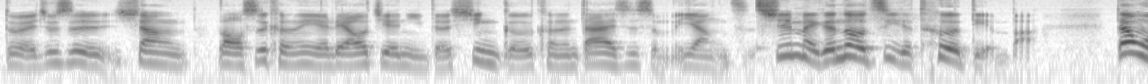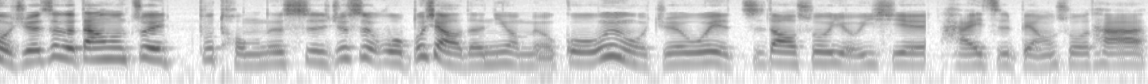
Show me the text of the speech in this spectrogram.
对，就是像老师可能也了解你的性格，可能大概是什么样子。其实每个人都有自己的特点吧。但我觉得这个当中最不同的是，就是我不晓得你有没有过，因为我觉得我也知道说有一些孩子，比方说他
